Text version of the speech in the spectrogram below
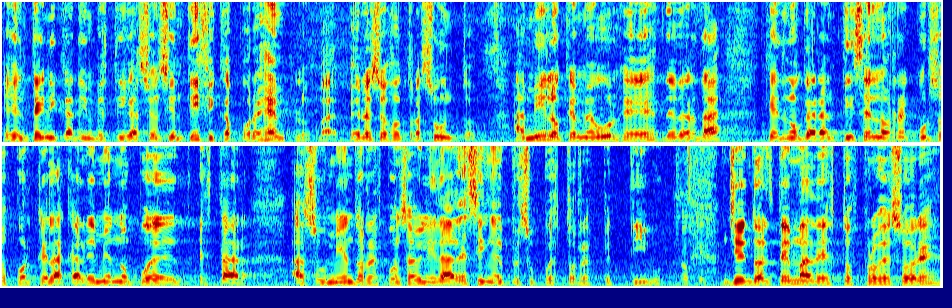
en técnicas de investigación científica, por ejemplo. Pero eso es otro asunto. A mí lo que me urge es, de verdad, que nos garanticen los recursos porque la academia no puede estar asumiendo responsabilidades sin el presupuesto respectivo. Yendo al tema de estos profesores,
